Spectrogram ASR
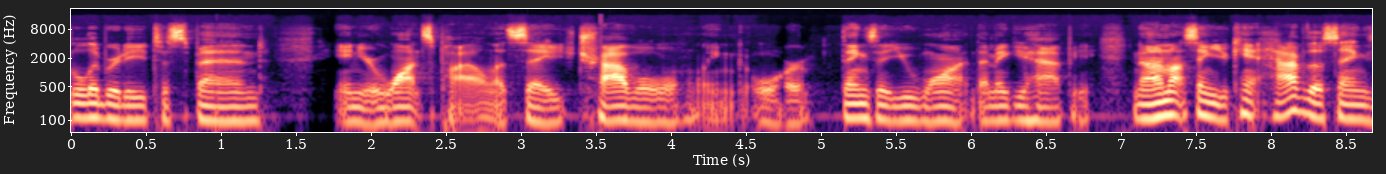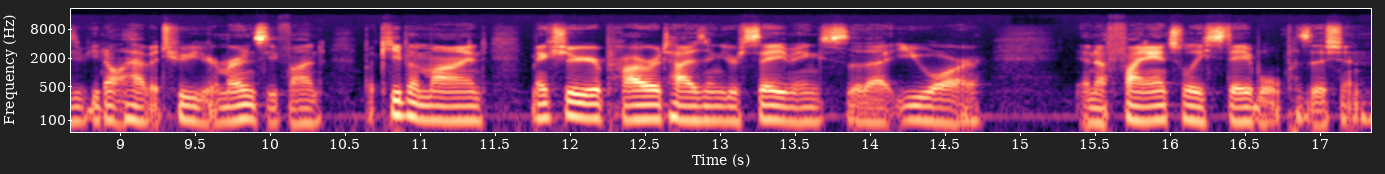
liberty to spend in your wants pile. Let's say traveling or things that you want that make you happy. Now, I'm not saying you can't have those things if you don't have a two year emergency fund, but keep in mind, make sure you're prioritizing your savings so that you are in a financially stable position.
